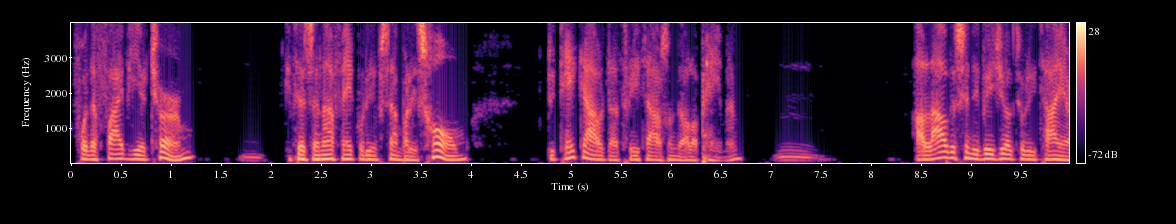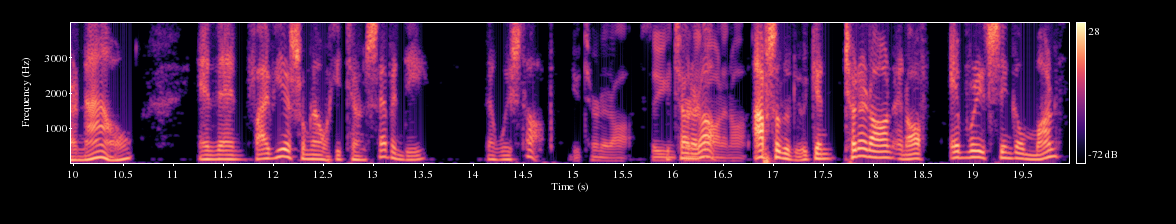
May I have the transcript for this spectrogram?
for the five year term if there's enough equity in somebody's home to take out that $3,000 payment, Mm. allow this individual to retire now, and then five years from now, when he turns 70, then we stop. You turn it off. So you You can turn turn, it it off. on and off. Absolutely. We can turn it on and off every single month,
